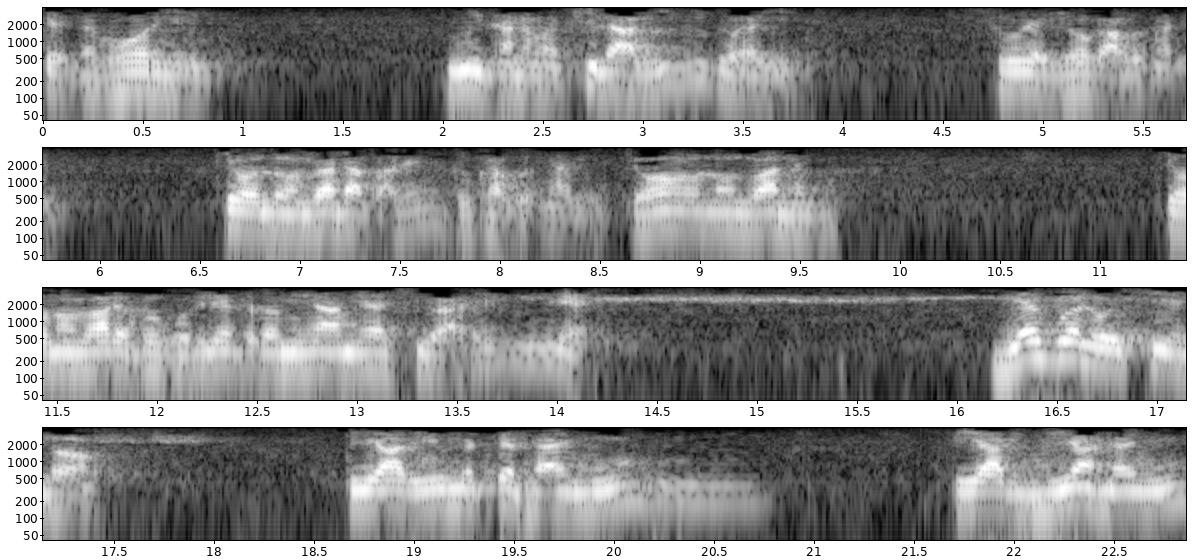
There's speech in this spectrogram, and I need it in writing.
တဲ့သဘောကြီးမိသားနာမှာရှိလာပြီဆိုရည်ဆိုးတဲ့ယောဂဝိမာတိ ကျော်လွန်သွားတတ်ပါလေဒုက္ခဝေဒနာတွေကျော်လွန်သွားနိုင်ကျော်လွန်သွားတဲ့ပုဂ္ဂိုလ်တွေလည်းတော်တော်များများရှိပါတယ်တဲ့မြဲကွက်လို့ရှိရင်တော့တရားတွေမတက်နိုင်ဘူးတရားတွေမရနိုင်ဘူး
